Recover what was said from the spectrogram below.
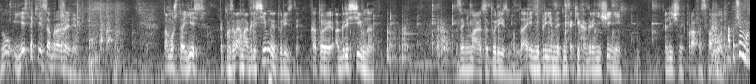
Ну, есть такие соображения. Потому что есть так называемые агрессивные туристы, которые агрессивно занимаются туризмом, да, и не приемлят никаких ограничений личных прав и свобод. А почему?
